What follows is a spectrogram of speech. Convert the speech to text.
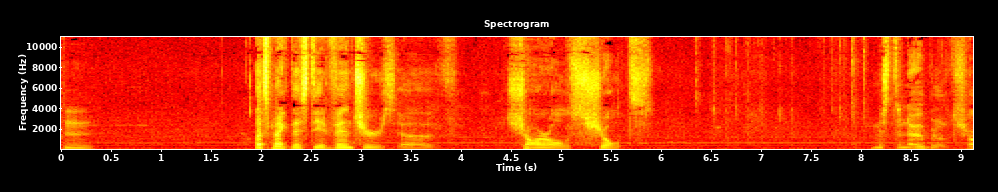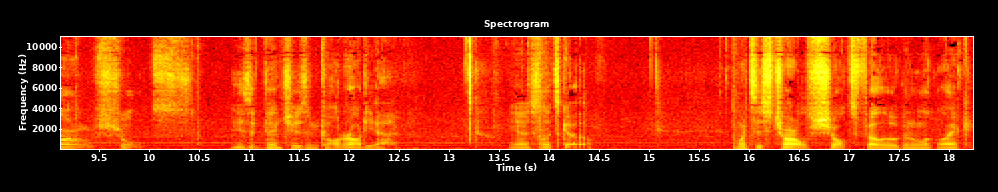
Hmm. Let's make this the adventures of Charles Schultz. Mr. Noble Charles Schultz. His adventures in Calradia. Yes, let's go. What's this Charles Schultz fellow gonna look like?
